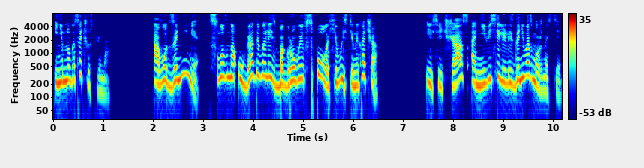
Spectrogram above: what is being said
и немного сочувственно. А вот за ними словно угадывались багровые всполохи в истинных очах. И сейчас они веселились до невозможности.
